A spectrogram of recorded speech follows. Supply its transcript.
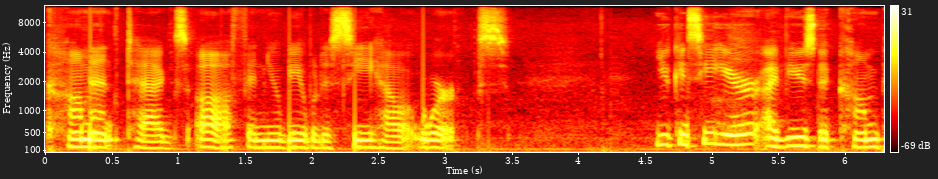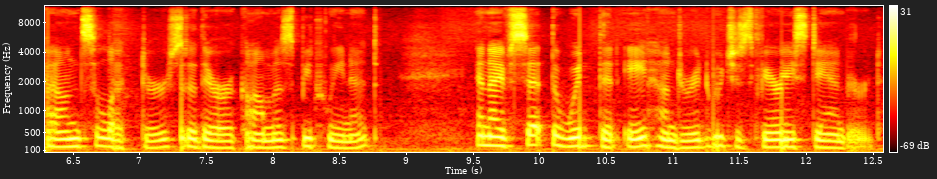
comment tags off and you'll be able to see how it works. You can see here I've used a compound selector, so there are commas between it. And I've set the width at 800, which is very standard.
